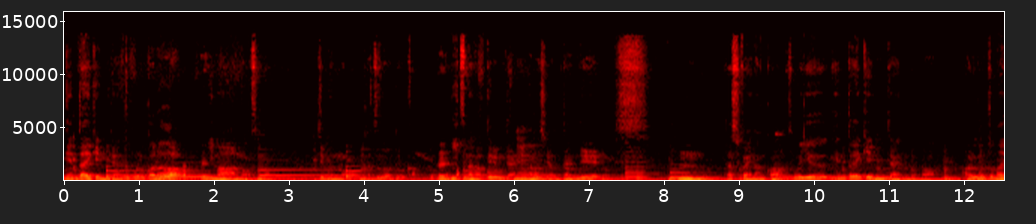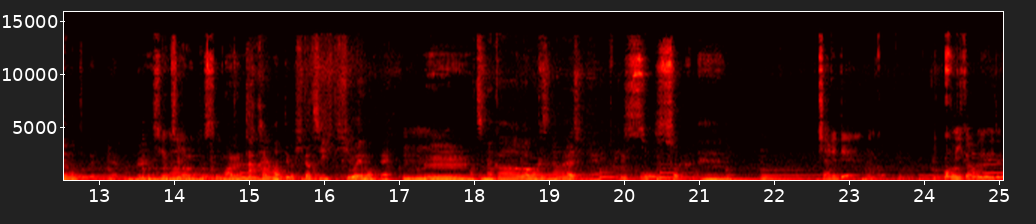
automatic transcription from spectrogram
原体験みたいなところから、うん今のその自分の活動というか、うんにつながってるみたいな話だったんで、うん確かになんかそういう原体験みたいなのがあるのとないのとで違うとまあ高山っていうか飛騨地域って広いもんね。ううん。ん街中は街中やしね結構。そうやね。うん。チャリでなんか鯉が泳いでる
